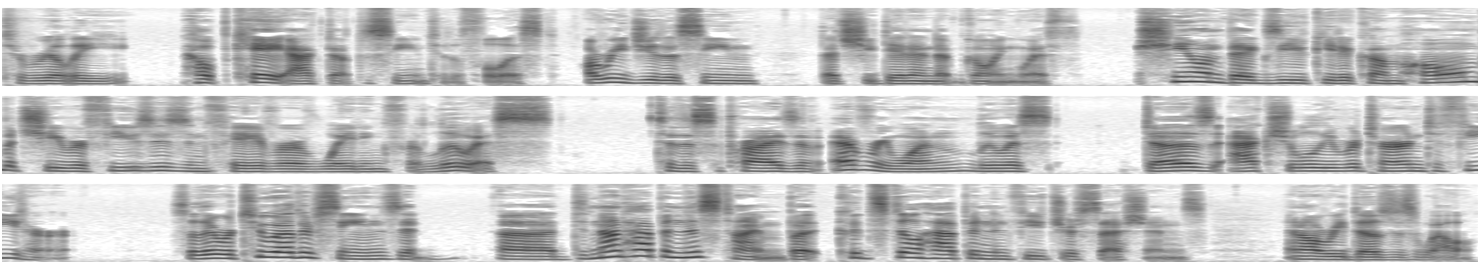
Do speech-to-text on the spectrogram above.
to really help Kay act out the scene to the fullest. I'll read you the scene that she did end up going with. Shion begs Yuki to come home, but she refuses in favor of waiting for Lewis. To the surprise of everyone, Lewis does actually return to feed her. So there were two other scenes that uh, did not happen this time, but could still happen in future sessions, and I'll read those as well.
